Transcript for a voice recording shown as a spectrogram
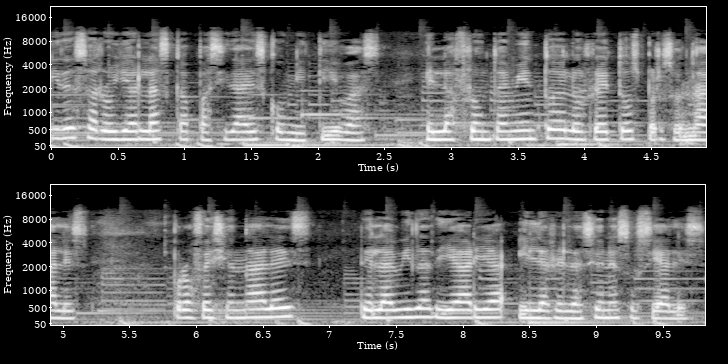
y desarrollar las capacidades cognitivas, el afrontamiento de los retos personales, profesionales, de la vida diaria y las relaciones sociales.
